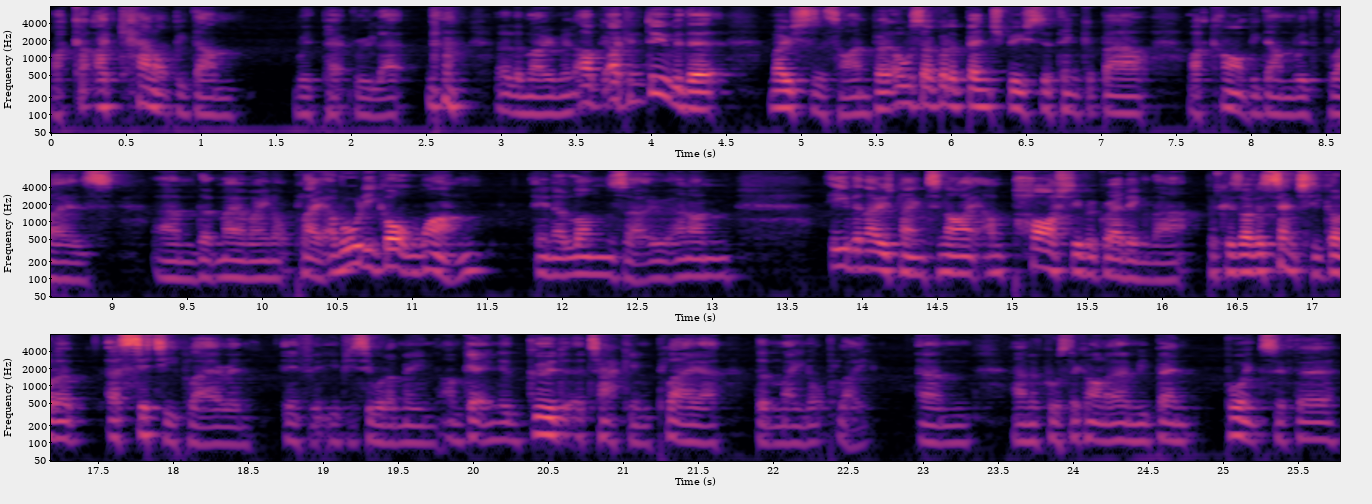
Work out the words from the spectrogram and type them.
I, ca- I cannot be done with Pep Roulette at the moment. I, I can do with it most of the time, but also I've got a bench boost to think about. I can't be done with players um, that may or may not play. I've already got one in Alonso, and I'm even though he's playing tonight, I'm partially regretting that because I've essentially got a, a City player in. If, if you see what I mean, I'm getting a good attacking player that may not play, um, and of course they can't earn me points if they're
